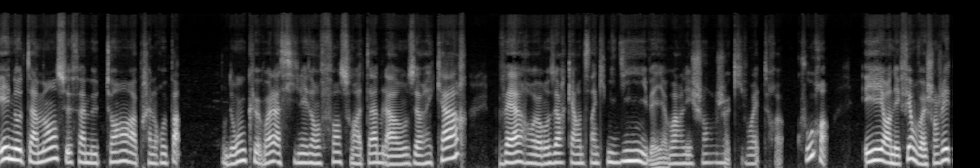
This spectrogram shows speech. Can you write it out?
Et notamment ce fameux temps après le repas. Donc euh, voilà, si les enfants sont à table à 11h15, vers 11h45 euh, midi, il va y avoir les changes qui vont être courts. Et en effet, on va changer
